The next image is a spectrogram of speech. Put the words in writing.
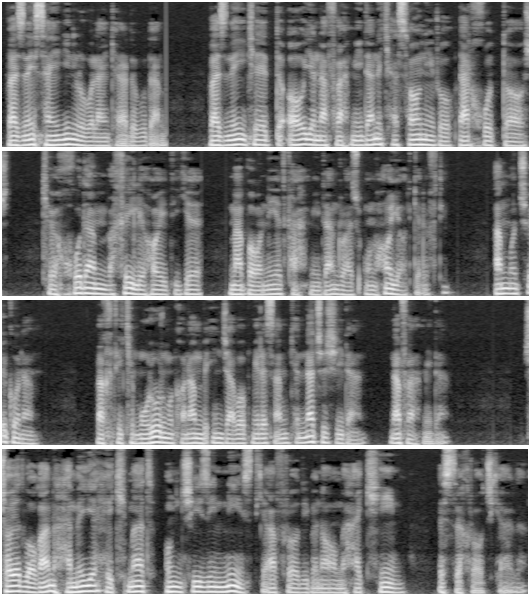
وزنه سنگینی رو بلند کرده بودم. وزنه ای که ادعای نفهمیدن کسانی رو در خود داشت که خودم و خیلی های دیگه مبانی فهمیدن رو از اونها یاد گرفتیم. اما چه کنم؟ وقتی که مرور می‌کنم به این جواب می‌رسم که نچشیدن نفهمیدن. شاید واقعا همه حکمت اون چیزی نیست که افرادی به نام حکیم استخراج کردن.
